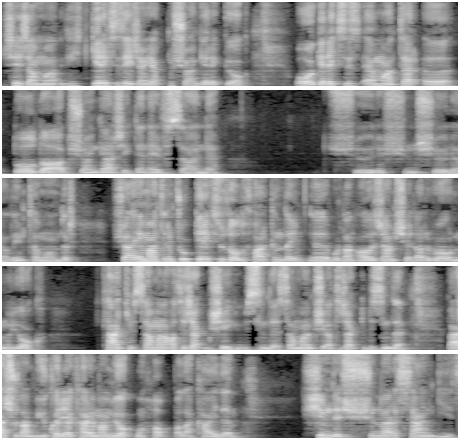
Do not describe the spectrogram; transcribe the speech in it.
Hiç heyecan, hiç gereksiz heyecan yapmış şu an gerek yok. O gereksiz envanter e, doldu abi şu an gerçekten efsane. Şöyle şunu şöyle alayım tamamdır. Şu an envanterim çok gereksiz oldu farkındayım. E, buradan alacağım şeyler var mı yok. Kankim sen bana atacak bir şey gibisin de. Sen bana bir şey atacak gibisin de. Ben şuradan bir yukarıya kaymam yok mu? Hoppala kaydım. Şimdi şunları sen git.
